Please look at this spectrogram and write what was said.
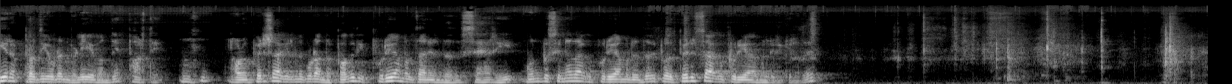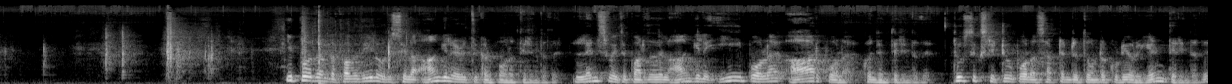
ஈரப்பிரதியுடன் வெளியே வந்தேன் பார்த்தேன். அவ்வளோ பெருசாக இருந்து கூட அந்த பகுதி புரியாமல் தான் இருந்தது. சரி முன்பு சின்னதாக புரியாமல் இருந்தது இப்போது பெருசாக புரியாமல் இருக்கிறது. இப்போது அந்த பகுதியில் ஒரு சில ஆங்கில எழுத்துக்கள் போல தெரிந்தது. லென்ஸ் வைத்து பார்த்ததில் ஆங்கில இ போல ஆர் போல கொஞ்சம் தெரிந்தது. டூ சிக்ஸ்டி டூ போல சட்டென்று தோன்றக்கூடிய ஒரு எண் தெரிந்தது.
